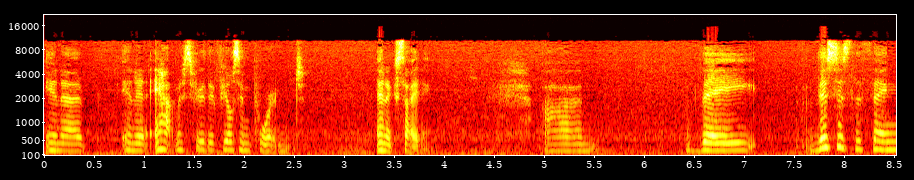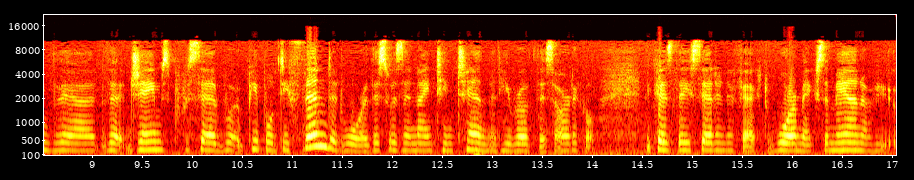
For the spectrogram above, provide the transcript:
in a in an atmosphere that feels important. and exciting. Um, they this is the thing that, that James said people defended war. This was in 1910 that he wrote this article because they said, in effect, war makes a man of you.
